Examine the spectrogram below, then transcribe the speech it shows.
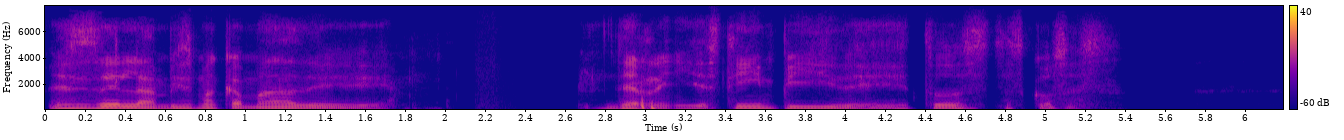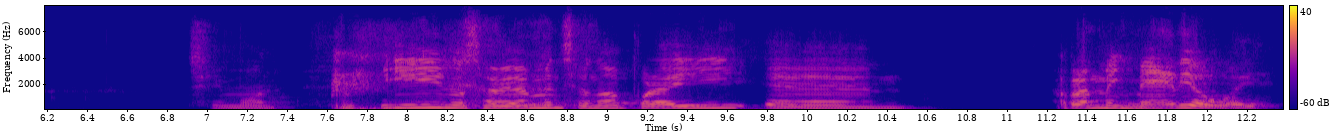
Es de la misma camada de, de Ren y Stimpy, de todas estas cosas. Simón. Y nos había mencionado por ahí eh, Ranma y medio, güey.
